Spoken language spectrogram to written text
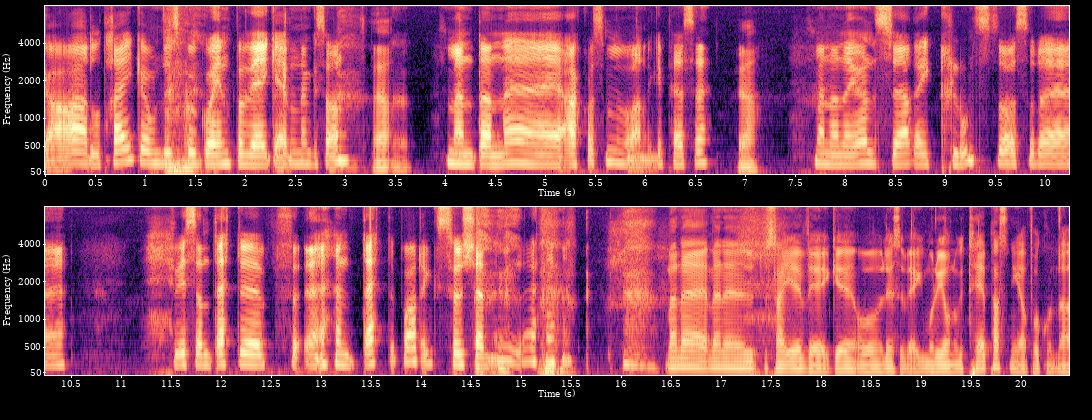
galtreig om du skulle gå inn på VG eller noe sånt. Ja. Men denne er akkurat som en vanlig PC. ja. Men den er jo en svær klons, da, så det Hvis han detter, f- detter på deg, så kjenner du det. Men, eh, men eh, du sier VG og leser VG. Må du gjøre noen tilpasninger for å kunne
